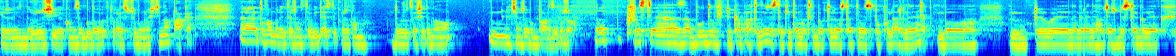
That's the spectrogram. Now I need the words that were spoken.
Jeżeli zdąży się jakąś zabudowę, która jest w szczególności na pakę, E, to w Ameryce często widać, tylko że tam dorzuca się tego ciężaru bardzo dużo. No, kwestia zabudów w pick-upach to też jest taki temat chyba, który ostatnio jest popularny, bo były nagrania chociażby z tego, jak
